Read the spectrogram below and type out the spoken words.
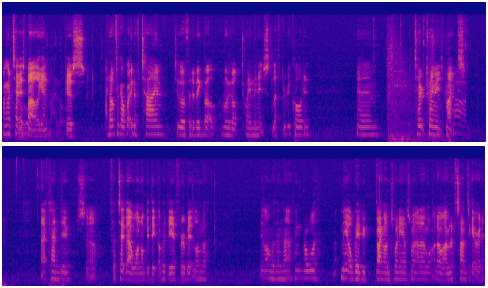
I'm going to take this battle again because I don't think I've got enough time to go for the big battle. I've only got 20 minutes left of recording. Um, 20 minutes max. That I can do. So if I take that one, I'll be the, I'll be there for a bit longer. A bit longer than that, I think probably. Maybe it'll maybe bang on 20 or something. I don't, I don't have enough time to get ready.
